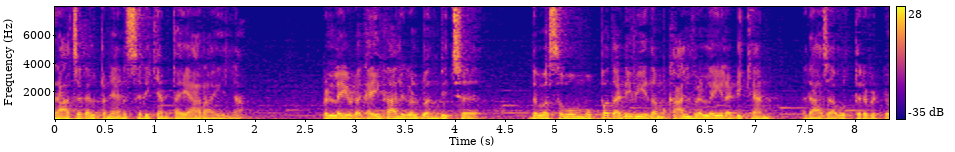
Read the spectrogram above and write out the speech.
രാജകൽപ്പന അനുസരിക്കാൻ തയ്യാറായില്ല. പിള്ളയുടെ കൈകാലുകൾ ബന്ധിച്ച് ദിവസവും മുപ്പതടി വീതം കാൽവെള്ളയിൽ അടിക്കാൻ രാജാവ് ഉത്തരവിട്ടു.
